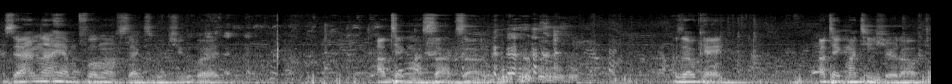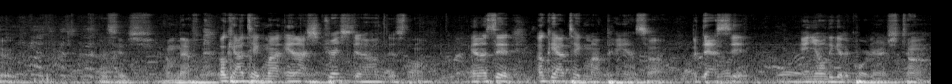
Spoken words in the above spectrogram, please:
I said, I'm not having full on sex with you, but I'll take my socks off. I said, okay. I'll take my t-shirt off too. I said, I'm not. Okay, I'll take my, and I stretched it out this long. And I said, okay, I'll take my pants off, but that's it. And you only get a quarter inch tongue.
